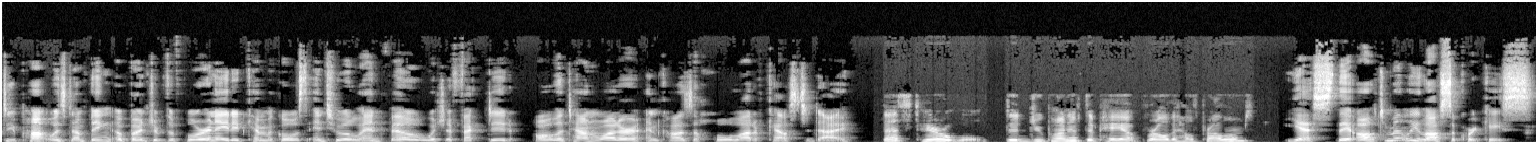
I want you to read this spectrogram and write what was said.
DuPont was dumping a bunch of the fluorinated chemicals into a landfill, which affected all the town water and caused a whole lot of cows to die. That's terrible. Did DuPont have to pay up for all the health problems? Yes, they ultimately lost the court case.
